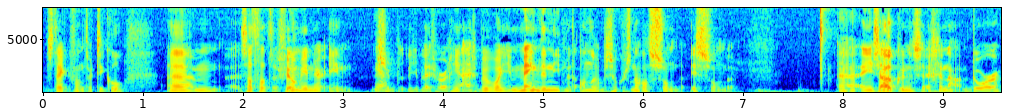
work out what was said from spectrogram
strekking van het artikel, ehm, zat dat er veel minder in. Dus Ja. je, je bleef heel erg in je eigen bubbel en je mengde niet met andere bezoekers. En dat was zonde, is zonde. Eh, en je zou kunnen zeggen, nou, door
